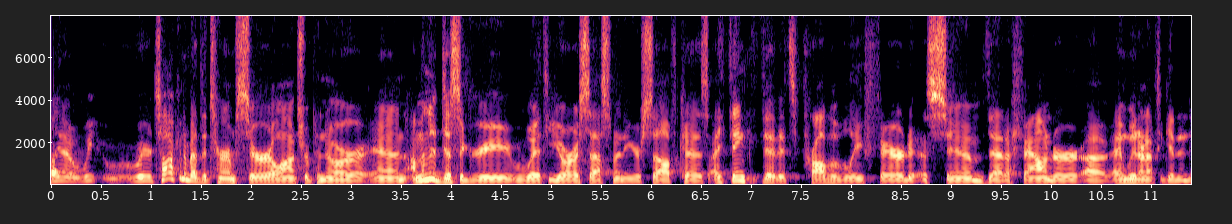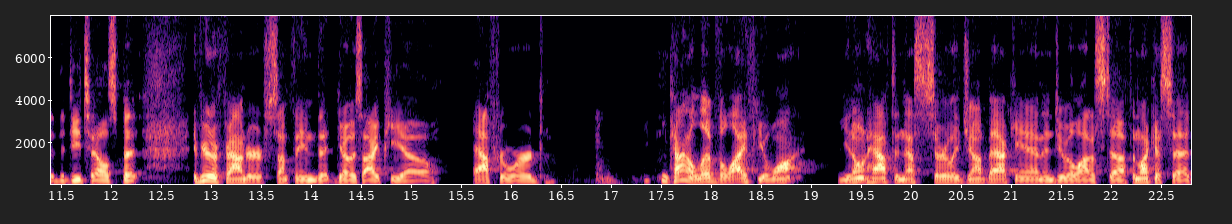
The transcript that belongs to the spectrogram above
you know, we we were talking about the term serial entrepreneur, and I'm going to disagree with your assessment of yourself because I think that it's probably fair to assume that a founder, uh, and we don't have to get into the details, but if you're the founder of something that goes IPO afterward, you can kind of live the life you want you don't have to necessarily jump back in and do a lot of stuff. And like I said,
